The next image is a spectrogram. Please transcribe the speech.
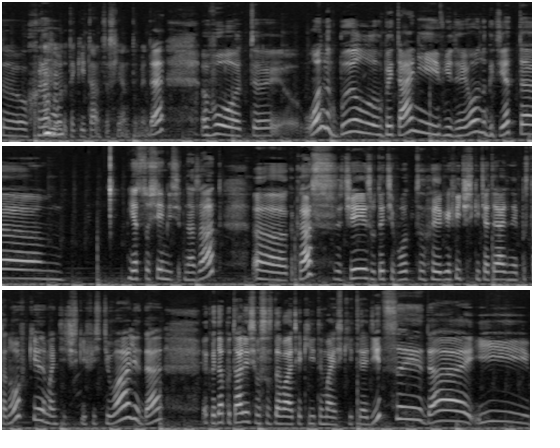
э, хороводы, mm-hmm. такие танцы с лентами, да. Вот. Э, он был в Британии внедрен где-то лет 170 назад, как раз через вот эти вот хореографические театральные постановки, романтические фестивали, да, когда пытались воссоздавать какие-то майские традиции, да, и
